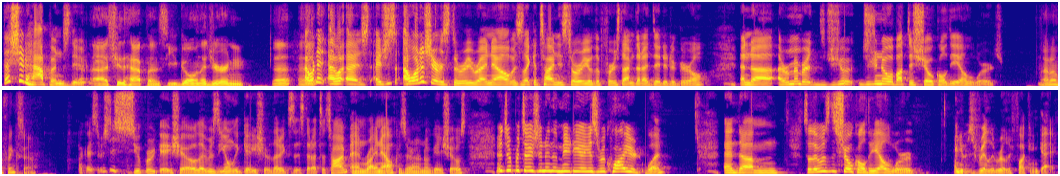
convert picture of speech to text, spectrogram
That shit happens, dude. uh, shit happens. You go on a journey. Uh, I uh, want to. I, I just- I want to share a story right now. It's like a tiny story of the first time that I dated a girl, and uh, I remember. Did you Did you know about this show called The L Word? I don't think so. Okay, so it was this super gay show that was the only gay show that existed at the time, and right now, because there are no gay shows, interpretation in the media is required. What? And um, so there was this show called The L Word, and it was really, really fucking gay.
